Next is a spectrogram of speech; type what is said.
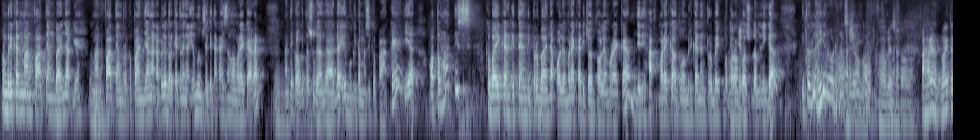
memberikan manfaat yang banyak ya, manfaat yang berkepanjangan, apalagi berkaitan dengan ilmu yang bisa kita kasih sama mereka kan. Nanti kalau kita sudah nggak ada ilmu kita masih kepake, ya otomatis kebaikan kita yang diperbanyak oleh mereka, dicontoh oleh mereka, menjadi hak mereka untuk memberikan yang terbaik buat orang tua sudah meninggal, itu adalah hero dengan Masya sendirinya. Allah, luar biasa. Masya Allah. Akhirnya, kemarin itu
